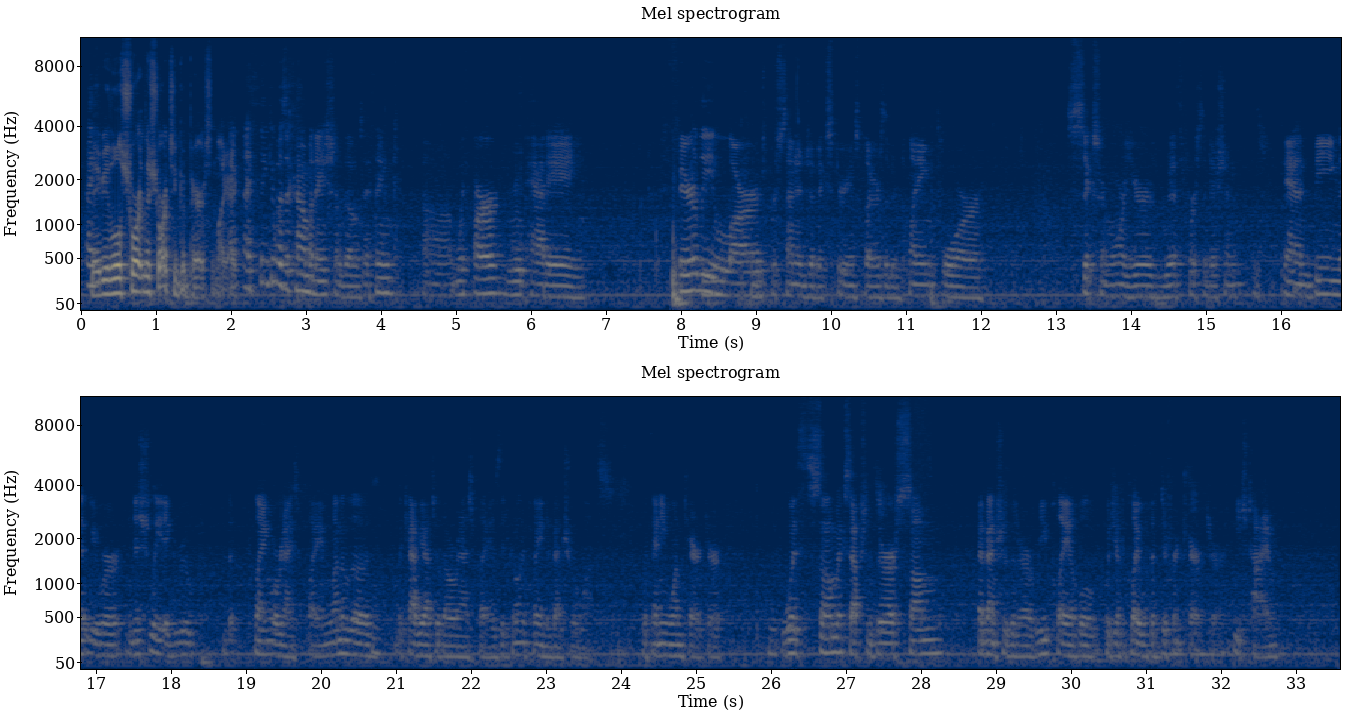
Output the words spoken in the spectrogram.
maybe a little short in the shorts in comparison. Like I, I, think it was a combination of those. I think um, with our group had a fairly large percentage of experienced players that have been playing for six or more years with First Edition, and being that we were initially a group playing organized play, and one of the, the caveats with organized play is that you can only play an adventure once with any one character. With some exceptions, there are some adventures that are replayable, but you have to play with a different character each time.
